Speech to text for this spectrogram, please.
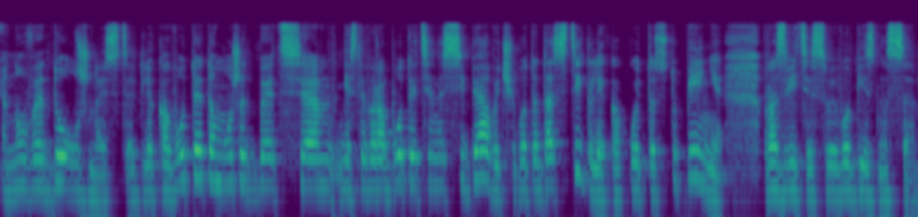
новая должность. Для кого-то это может быть, эм, если вы работаете на себя, вы чего-то достигли, какой-то ступени в развитии своего бизнеса.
